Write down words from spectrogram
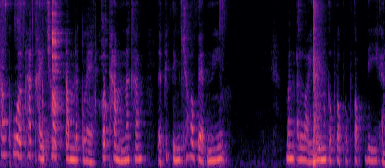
ข้าว คั่วถ้าใครชอบตำแหลกๆก็ทำนะคะ แต่พี่ติ๋มชอบแบบนี้ มันอร่อยดีมันกรอบๆๆๆดีค่ะ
